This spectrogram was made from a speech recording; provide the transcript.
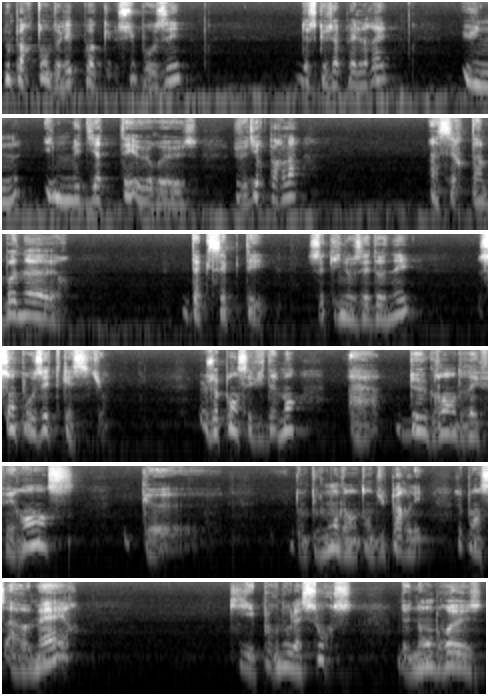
Nous partons de l'époque supposée de ce que j'appellerais une immédiateté heureuse. Je veux dire par là un certain bonheur d'accepter ce qui nous est donné sans poser de questions. Je pense évidemment à deux grandes références que, dont tout le monde a entendu parler. Je pense à Homère, qui est pour nous la source de nombreuses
